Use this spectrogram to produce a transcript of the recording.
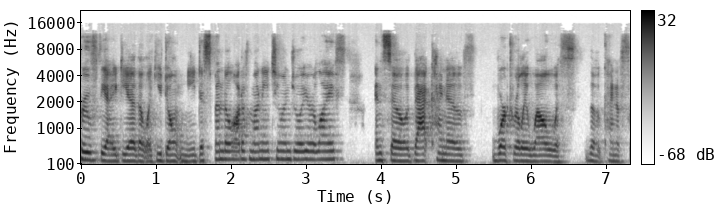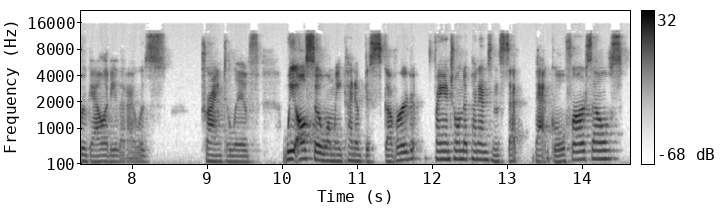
proved the idea that like you don't need to spend a lot of money to enjoy your life. And so that kind of worked really well with the kind of frugality that I was trying to live. We also, when we kind of discovered financial independence and set that goal for ourselves,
